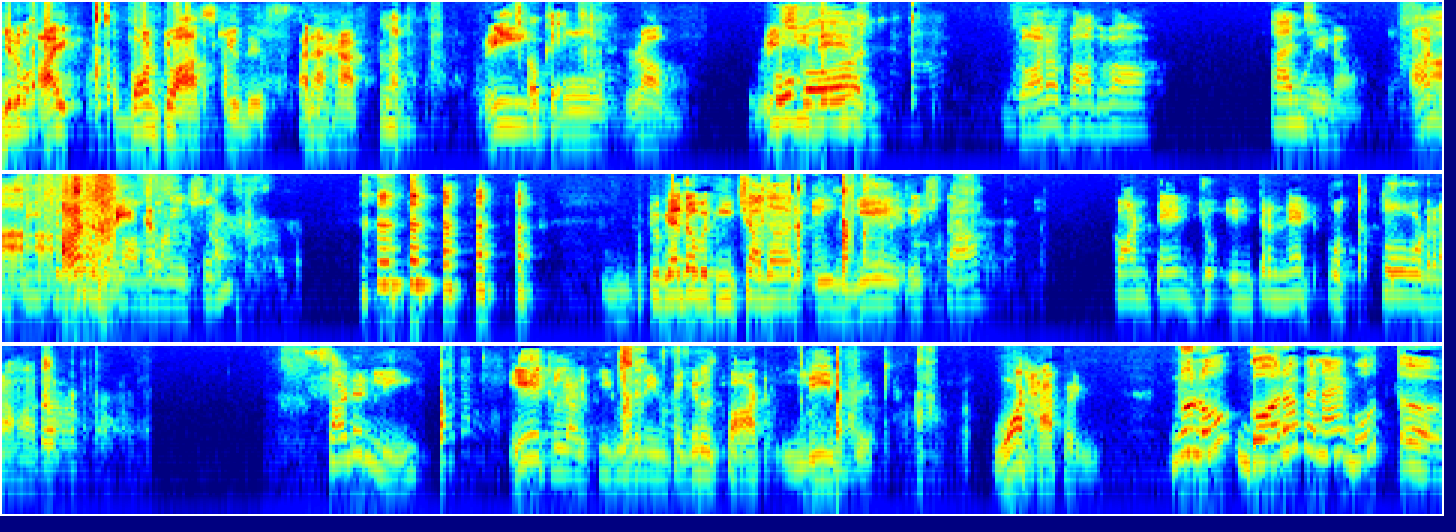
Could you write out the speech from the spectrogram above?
you know, I want to ask you this, and I have to. Re Okay. Mo Rav, Oh Rishi God. Dev, Gaurav Vadva, हाँ जी Moina. Unbeatable combination. Together with each other in ये रिश्ता कंटेंट जो इंटरनेट को तोड़ रहा था सडनली एक लड़की who's an integral part leaves it. What happened? No, no. Gaurav and I both uh,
